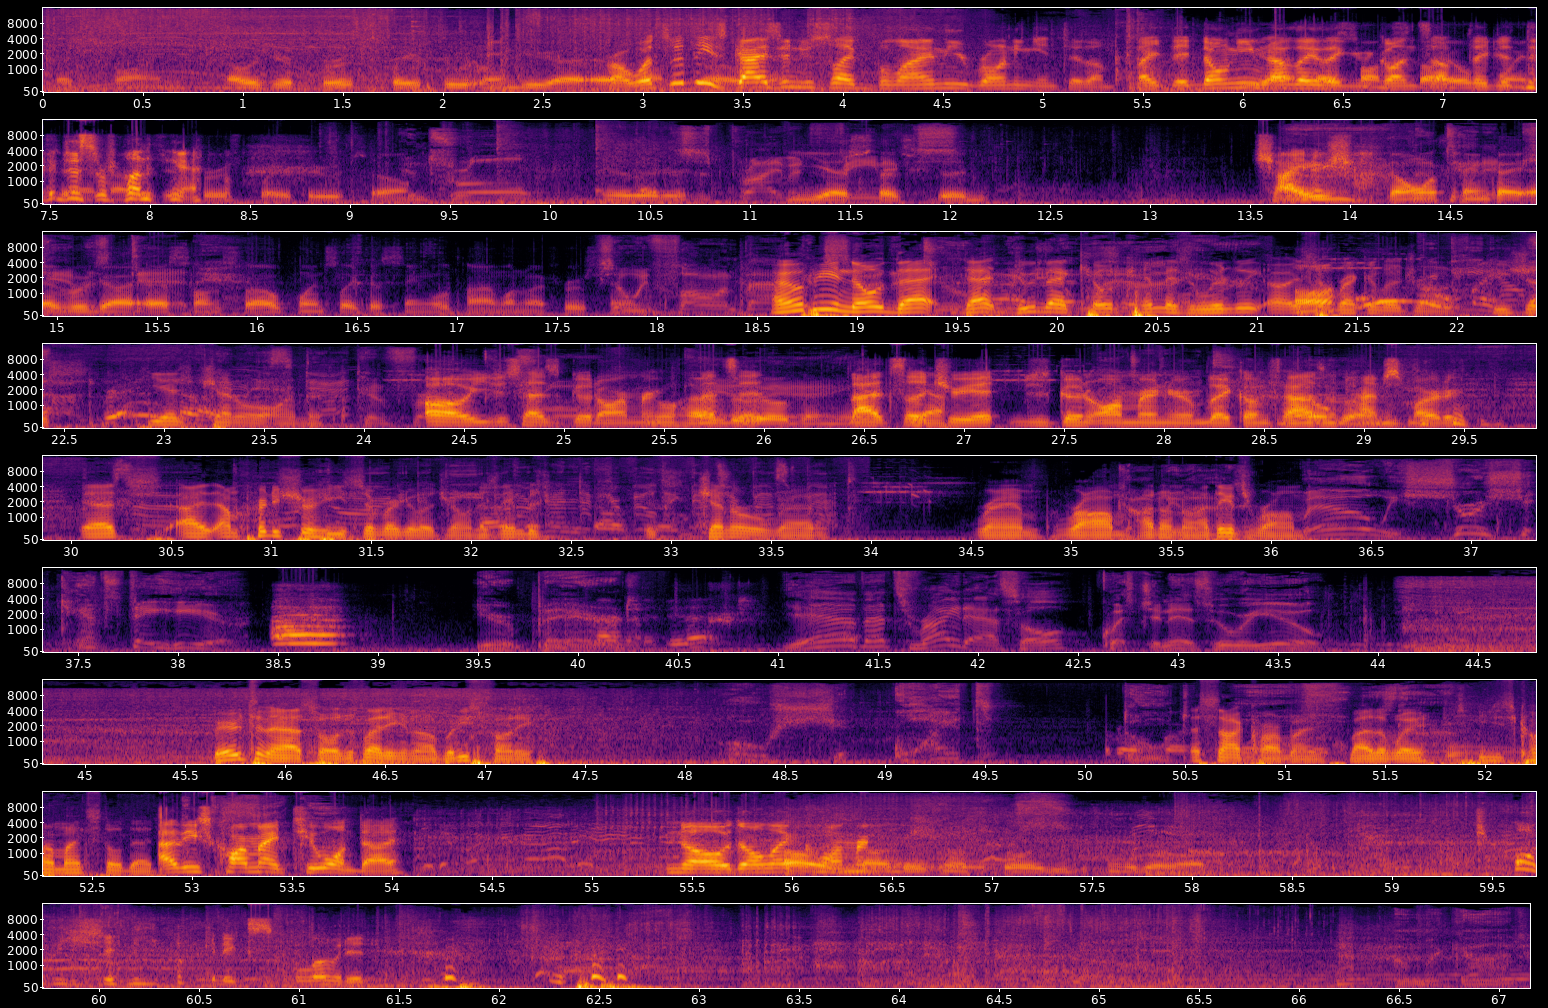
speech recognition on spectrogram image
That's fine. That was your first playthrough and you got Bro, what's with these guys and just like blindly running into them? Like they don't even You have like, like your guns up. They just they're just and that was running your at. first playthrough, so Control. you're literally. This is Private Yes, Phoenix. that's good. China. I shot. don't think I ever got dead. S on style points like a single time on my first So one. we've fallen back I hope you know that that dude that killed Kim is literally uh, Huh? a regular drone. He's just he has general armor. Oh, he just has good armor. That's the it. real gun yet. That's Yeah. literally it. Just good armor and you're like a thousand times smarter. Yeah, it's I, I'm pretty sure he's a regular drone. His name is it's General Ram, Ram, Ram. I don't know. I think it's Ram. Well, we sure shit can't stay here. You're Not paired. gonna do that. Yeah, that's right, asshole. Question is, who are you? Barrett's an asshole, just letting you know, but he's funny. Oh shit, quiet. Don't. That's not Carmine, by the way. He's Carmine's still dead. At least Carmine 2 won't die. No, don't let oh, Carmine. no, there's no scroll. You just need to go up. Holy shit, he fucking exploded. Oh my god.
